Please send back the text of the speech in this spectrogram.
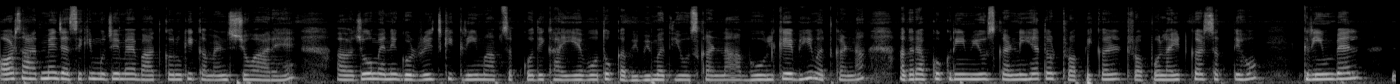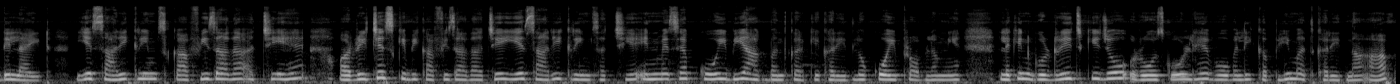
और साथ में जैसे कि मुझे मैं बात करूँ कि कमेंट्स जो आ रहे हैं जो मैंने गुडरिच की क्रीम आप सबको दिखाई है, वो तो कभी भी मत यूज़ करना, भूल के भी मत करना। अगर आपको क्रीम यूज़ करनी है तो ट्रॉपिकल ट्रोपोलाइट कर सकते हो। Cream bell delight. ये सारी क्रीम्स काफ़ी ज़्यादा अच्छी हैं और रिचेस की भी काफ़ी ज़्यादा अच्छी है। ये सारी क्रीम्स अच्छी है। इनमें से आप कोई भी आँख बंद करके ख़रीद लो, कोई प्रॉब्लम नहीं है। लेकिन गुडरिच की जो रोज़ गोल्ड है, वो वाली कभी मत ख़रीदना आप।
